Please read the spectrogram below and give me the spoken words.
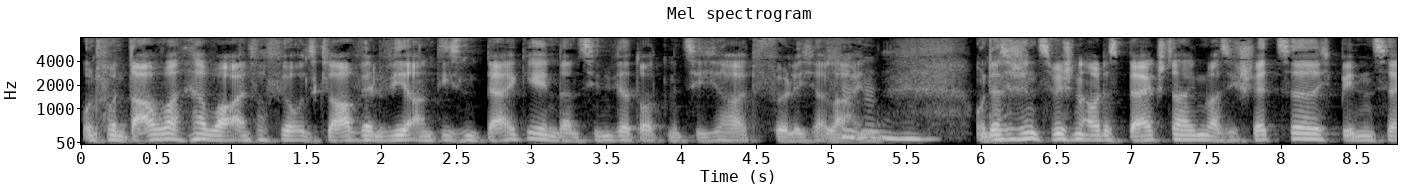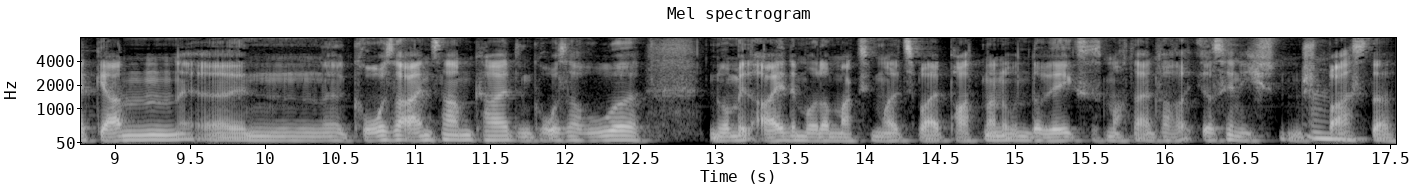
Und von daher war einfach für uns klar, wenn wir an diesen Berg gehen, dann sind wir dort mit Sicherheit völlig allein. Und das ist inzwischen auch das Bergsteigen, was ich schätze. Ich bin sehr gern äh, in großer Einsamkeit, in großer Ruhe, nur mit einem oder maximal zwei Partnern unterwegs. Das macht einfach irrsinnig Spaß. Da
